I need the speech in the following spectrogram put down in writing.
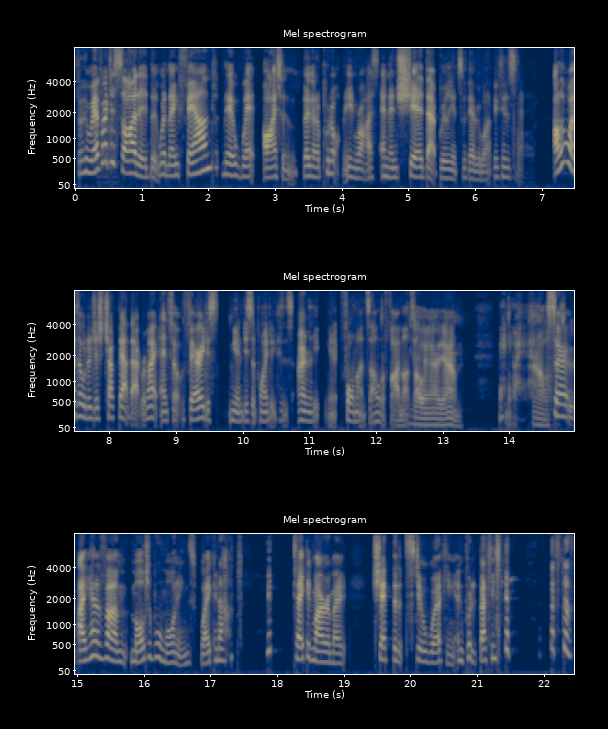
For whoever decided that when they found their wet item, they're going to put it in rice and then shared that brilliance with everyone because otherwise I would have just chucked out that remote and felt very dis- you know, disappointed because it's only you know, four months old or five months old. Oh, yeah, yeah. Anyway, Oh, so. I have um, multiple mornings waking up, taken my remote, checked that it's still working, and put it back in. it's just-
